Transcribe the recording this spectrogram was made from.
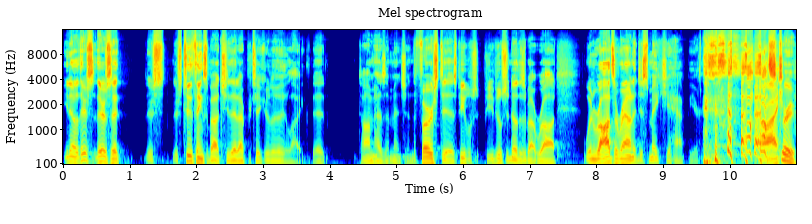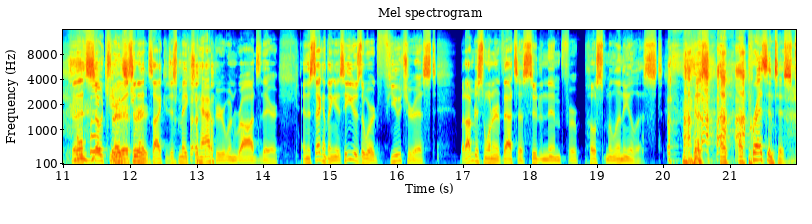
You know, there's there's a there's there's two things about you that I particularly like that Tom hasn't mentioned. The first is people sh- people should know this about Rod. When Rod's around, it just makes you happier. All right, true. So that's so true. That's isn't it? true. It's like it just makes you happier when Rod's there. And the second thing is he used the word futurist, but I'm just wondering if that's a pseudonym for postmillennialist. A presentist.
